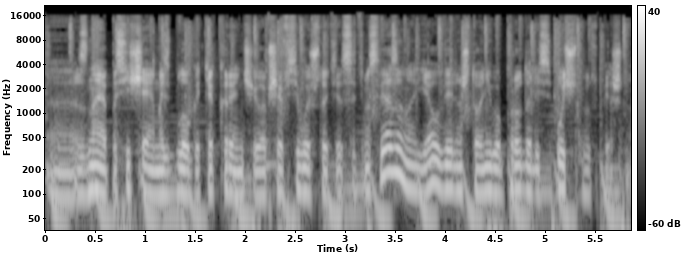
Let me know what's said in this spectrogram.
э, зная посещаемость блога TechCrunch и вообще всего, что с этим связано, я уверен, что они бы продались очень успешно.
